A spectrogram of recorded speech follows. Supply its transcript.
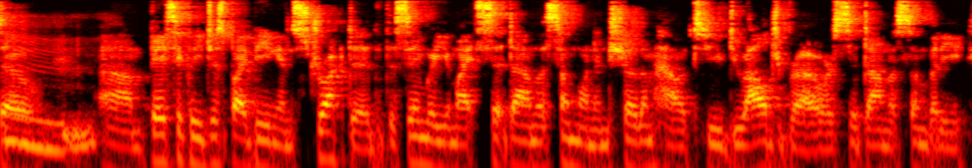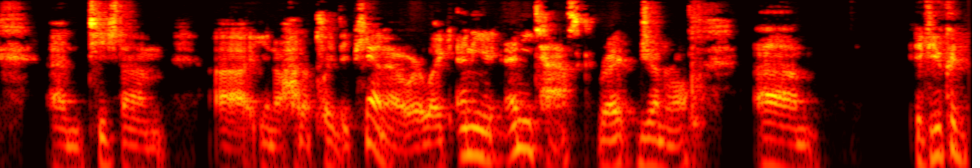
So mm. um, basically, just by being instructed, the same way you might sit down with someone and show them how to do algebra, or sit down with somebody and teach them, uh, you know, how to play the piano, or like any any task, right? General. Um, if you could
